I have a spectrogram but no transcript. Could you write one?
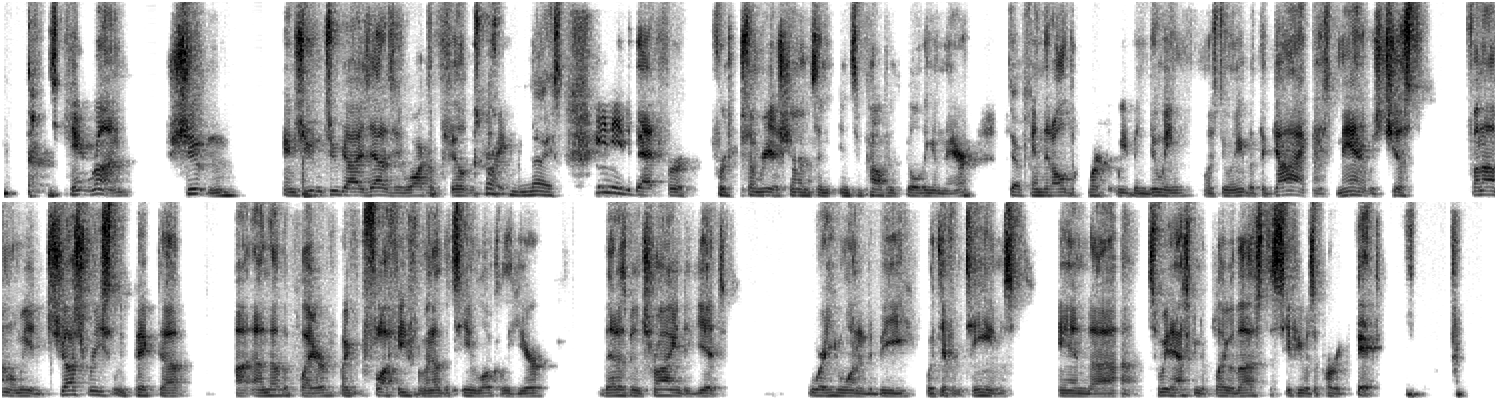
He can't run, shooting, and shooting two guys out as he's walking up the field. It was great. nice. He needed that for for some reassurance and, and some confidence building in there. Definitely. And that all the work that we've been doing was doing it. But the guys, man, it was just phenomenal. We had just recently picked up uh, another player, like Fluffy from another team locally here, that has been trying to get where he wanted to be with different teams. And uh, so we'd ask him to play with us to see if he was a perfect fit.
